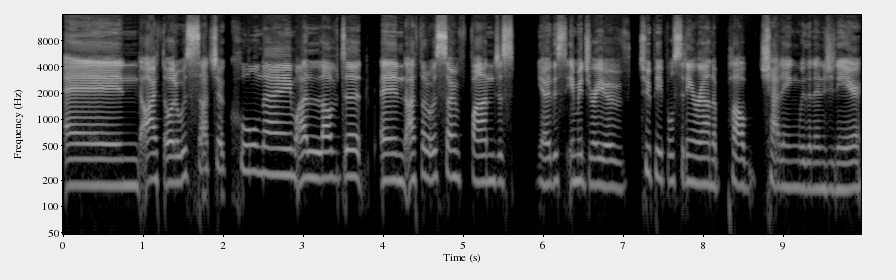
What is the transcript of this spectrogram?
and I thought it was such a cool name. I loved it, and I thought it was so fun. Just you know, this imagery of two people sitting around a pub chatting with an engineer.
